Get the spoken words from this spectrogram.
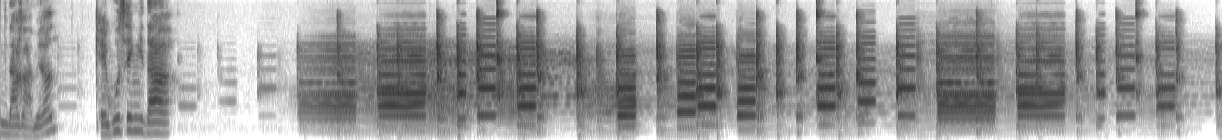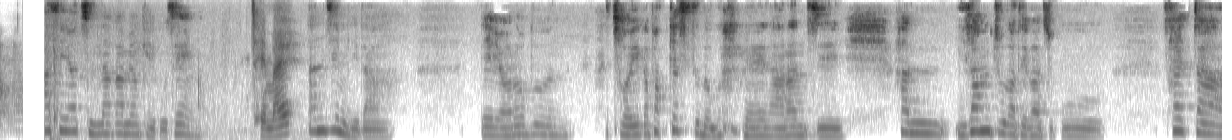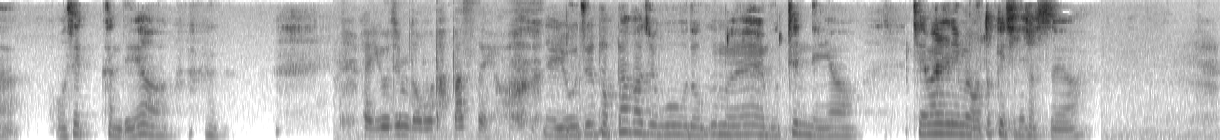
집 나가면 개고생이다. 안녕하세요. 집 나가면 개고생 제 말 딴지입니다. 네, 여러분. 저희가 팟캐스트 녹음을 안 한 지 한 2, 3주가 돼가지고 살짝 어색한데요. 요즘 너무 바빴어요. 네, 요즘 바빠가지고 녹음을 못했네요. 제말님은 어떻게 지내셨어요?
